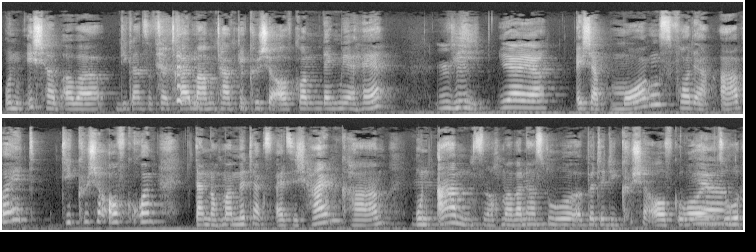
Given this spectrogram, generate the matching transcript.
Und ich habe aber die ganze Zeit dreimal am Tag die Küche aufgeräumt und denke mir, hä? Mhm. Wie? Ja, ja. Ich habe morgens vor der Arbeit die Küche aufgeräumt, dann nochmal mittags, als ich heimkam und abends nochmal, wann hast du bitte die Küche aufgeräumt? Ja. So,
